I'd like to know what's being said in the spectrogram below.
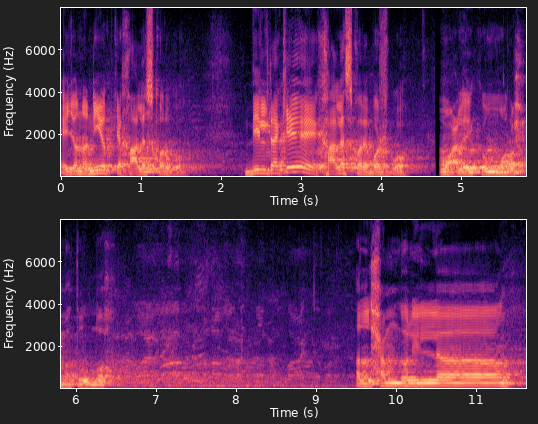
এই জন্য নিয়তকে খালেস করব। দিলটাকে খালেস করে বসবো। আলাইকুম রহমতুল্লাহ। আলহামদুলিল্লাহ।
